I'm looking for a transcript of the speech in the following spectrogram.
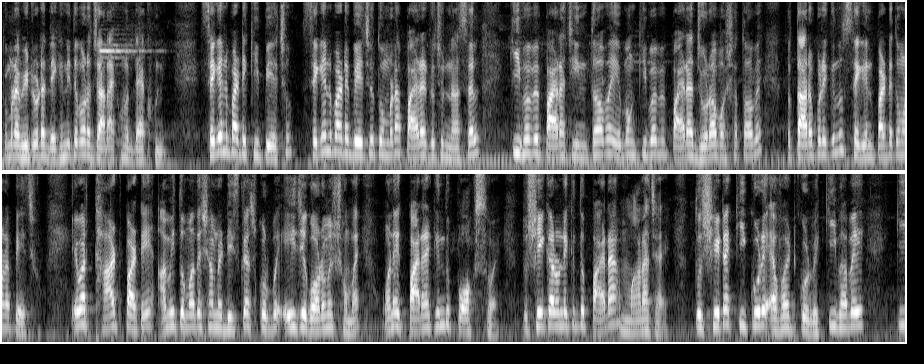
তোমরা ভিডিওটা দেখে নিতে পারো, যারা এখনও দেখোনি। সেকেন্ড পার্টে কি পেয়েছ? সেকেন্ড পার্টে পেয়েছ তোমরা পায়রার কিছু নাসেল কীভাবে পায়রা চিনতে হবে এবং কীভাবে পায়রা জোড়া বসাতে হবে, তো তার উপরে কিন্তু সেকেন্ড পার্টে তোমরা পেয়েছ। এবার থার্ড পার্টে আমি তোমাদের সামনে ডিসকাস করব, এই যে গরমের সময় অনেক পায়রার কিন্তু পক্স হয়, তো সেই কারণে কিন্তু পায়রা মারা যায়। তো সেটা কি করে অ্যাভয়েড করবে? কীভাবে, কি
